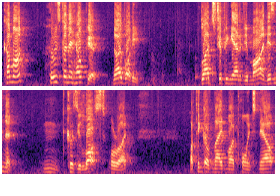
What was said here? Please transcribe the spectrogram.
Come on, who's going to help you? Nobody. Blood's dripping out of your mind, isn't it? Mm, because you lost. All right. I think I've made my point. Now,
